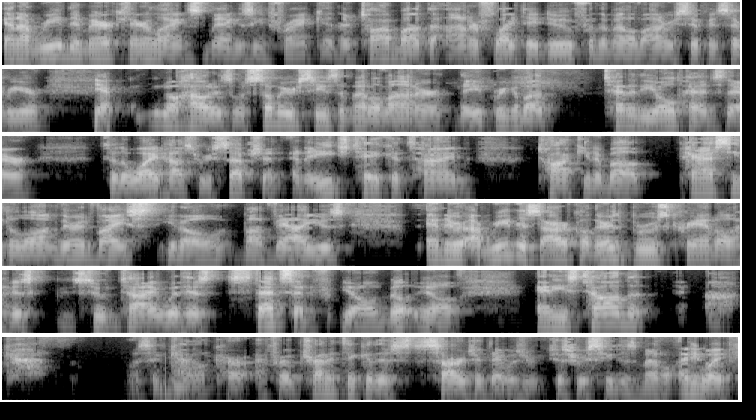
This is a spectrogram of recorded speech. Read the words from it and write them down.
And I'm reading the American Airlines magazine, Frank, and they're talking about the honor flight they do for the Medal of Honor recipients every year. Yep. You know how it is when somebody receives the Medal of Honor, they bring about 10 of the old heads there to the White House reception, and they each take a time talking about passing along their advice, you know, about values. And there, I'm reading this article. There's Bruce Crandall in his suit and tie with his Stetson, you know, you know, and he's telling oh God, was it Kyle Carr? I'm trying to think of this sergeant that was just received his medal. Anyway,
